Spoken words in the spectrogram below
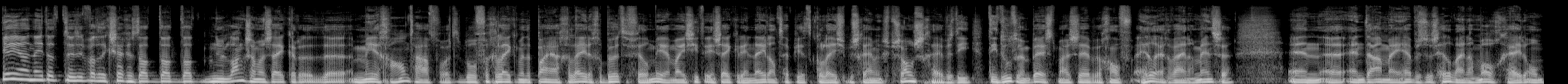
Ja, ja nee, dat, dus wat ik zeg is dat, dat, dat nu langzaam maar zeker de, meer gehandhaafd wordt. Ik bedoel, vergeleken met een paar jaar geleden gebeurt er veel meer. Maar je ziet in, zeker in Nederland heb je het College Beschermingspersoonsgegevens. Die, die doet hun best, maar ze hebben gewoon heel erg weinig mensen. En, uh, en daarmee hebben ze dus heel weinig mogelijkheden om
